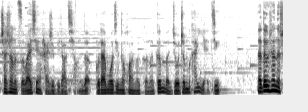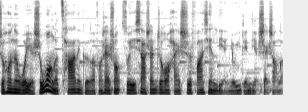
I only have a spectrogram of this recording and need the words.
山上的紫外线还是比较强的，不戴墨镜的话呢，可能根本就睁不开眼睛。那登山的时候呢，我也是忘了擦那个防晒霜，所以下山之后还是发现脸有一点点晒伤了。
